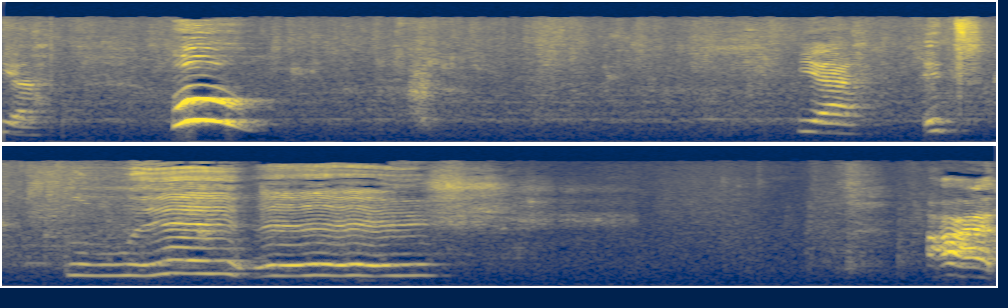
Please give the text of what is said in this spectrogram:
Yeah. Woo! Yeah, it's delish. Alright,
